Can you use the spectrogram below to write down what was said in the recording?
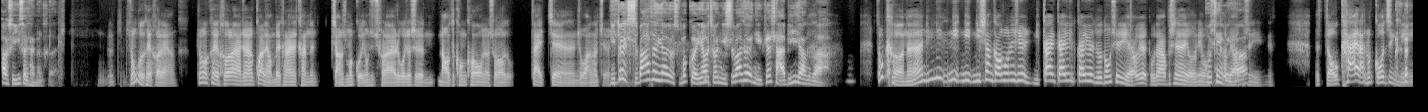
二十一岁才能喝。中国可以喝了呀，中国可以喝了呀，就灌两杯，看看能讲什么鬼东西出来。如果就是脑子空空，有时候再见就完了。你对十八岁要有什么鬼要求？你十八岁你跟傻逼一样的？怎么可能？你你你你你上高中那些你该该该阅读的东西也要阅读的，不是现在有那种郭敬明不是你走开了，什么郭敬明？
